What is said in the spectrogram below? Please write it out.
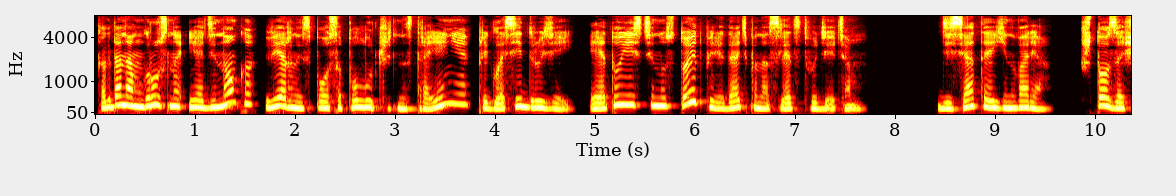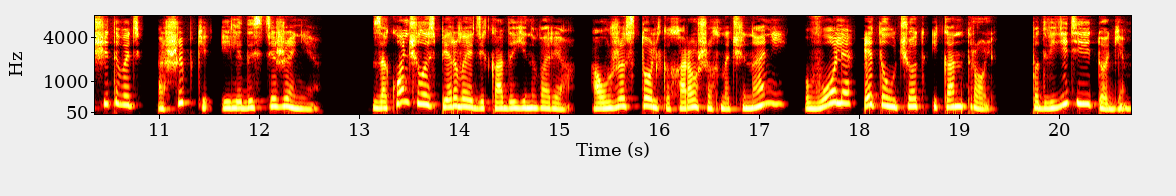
Когда нам грустно и одиноко, верный способ улучшить настроение – пригласить друзей. И эту истину стоит передать по наследству детям. 10 января. Что засчитывать – ошибки или достижения? Закончилась первая декада января, а уже столько хороших начинаний. Воля – это учет и контроль. Подведите итоги.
